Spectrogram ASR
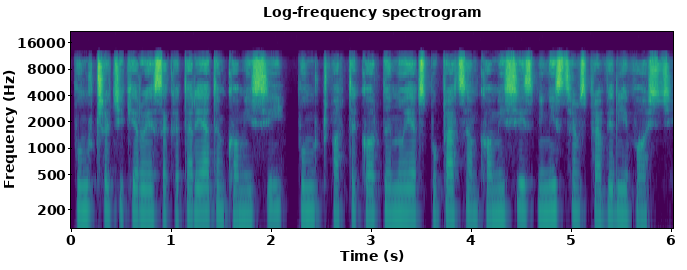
Punkt trzeci kieruje sekretariatem komisji. Punkt czwarty koordynuje współpracę komisji z ministrem sprawiedliwości.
